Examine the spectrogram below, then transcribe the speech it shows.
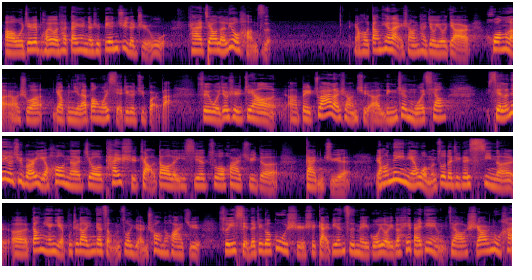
呃，我这位朋友他担任的是编剧的职务，他交了六行字，然后当天晚上他就有点慌了，然后说：“要不你来帮我写这个剧本吧？”所以我就是这样啊被抓了上去啊，临阵磨枪，写了那个剧本以后呢，就开始找到了一些做话剧的感觉。然后那一年我们做的这个戏呢，呃，当年也不知道应该怎么做原创的话剧，所以写的这个故事是改编自美国有一个黑白电影叫《十二怒汉》。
